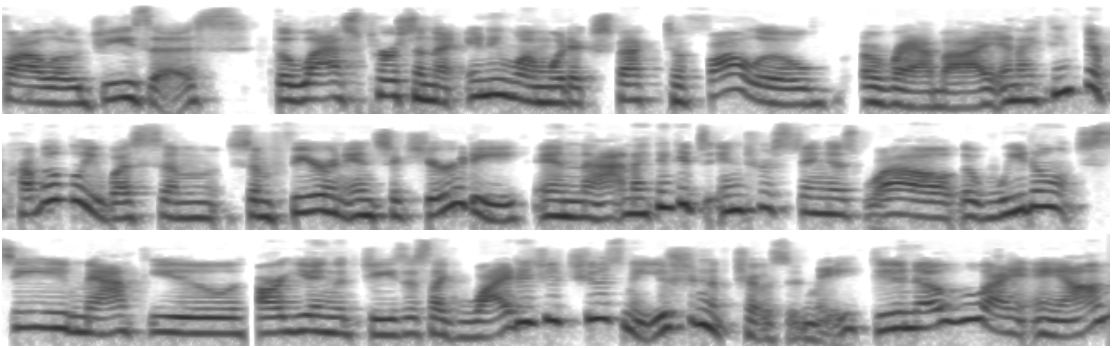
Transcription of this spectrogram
follow Jesus." The last person that anyone would expect to follow a rabbi. And i think there probably was some some fear and insecurity in that. And i think it's interesting as well that we don't see matthew arguing with jesus like why did you choose me? You shouldn't have chosen me. Do you know who i am?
